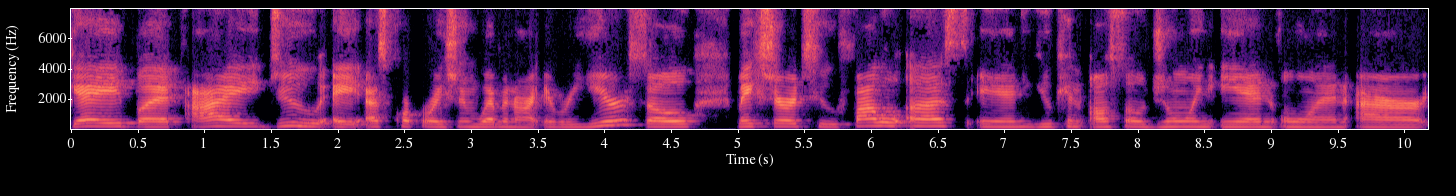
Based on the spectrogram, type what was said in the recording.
gay, but I do a S Corporation webinar every year. So make sure to follow us and you can also join in on our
